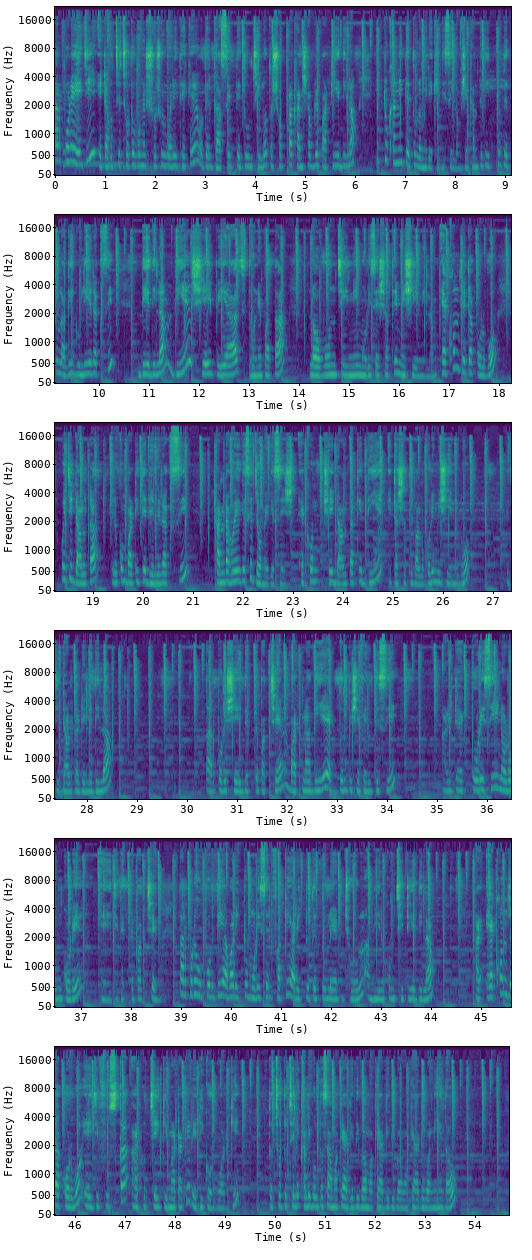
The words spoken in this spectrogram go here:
তারপরে এই যে এটা হচ্ছে ছোট বোনের শ্বশুর বাড়ি থেকে ওদের গাছের তেঁতুল ছিল, তো সবটা খানসাবড়ে পাঠিয়ে দিলাম। একটুখানি তেঁতুল আমি রেখে দিছিলাম। সেখান থেকে একটু তেঁতুল আগেই গুলিয়ে রাখছি, দিয়ে দিলাম। দিয়ে সেই পেঁয়াজ ধনেপাতা লবণ, চিনি, মরিচের সাথে মিশিয়ে নিলাম। এখন যেটা করব, ওই যে ডালটা এরকম বাটিতে ঢেলে রাখছি, ঠান্ডা হয়ে গেছে, জমে গেছে। এখন সেই ডালটাকে দিয়ে এটার সাথে ভালো করে মিশিয়ে নিব। এই যে ডালটা ঢেলে দিলাম। তারপরে সেই দেখতে পাচ্ছেন, বাটনা দিয়ে একদম পিষে ফেলতেছি। আর এটা করেছি নরম করে, এই যে দেখতে পাচ্ছেন। তারপরে উপর দিয়ে আবার একটু মরিচের ফাঁকি আর একটু তেঁতুলের ঝোল আমি এরকম ছিটিয়ে দিলাম। আর এখন যা করব, এই যে ফুচকা আর হচ্ছে এই কিমাটাকে রেডি করব আর কি। তো ছোট ছেলে খালি বলতেছে, আমাকে আগে দিবা, আমাকে আগে দিবা, আমাকে আগে বানিয়ে দাও।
